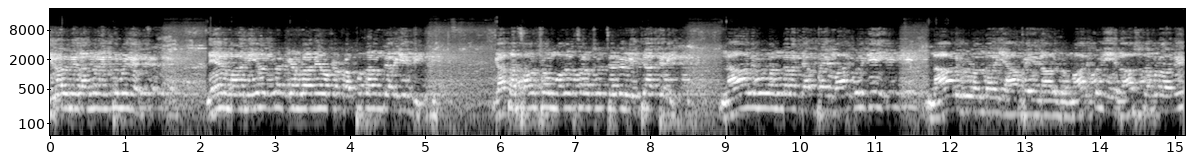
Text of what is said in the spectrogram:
ఈ రోజు మీరు అందరూ ఇంటర్మీడియట్ నేను మన నియోజకవర్గంలోనే ఒక గొప్పతనం జరిగింది. గత సంవత్సరం మొదటి సంవత్సరం చదివిన విద్యార్థిని నాలుగు వందల డెబ్బై మార్కులకి నాలుగు వందల యాభై నాలుగు మార్కులు ఈ రాష్ట్రంలోనే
